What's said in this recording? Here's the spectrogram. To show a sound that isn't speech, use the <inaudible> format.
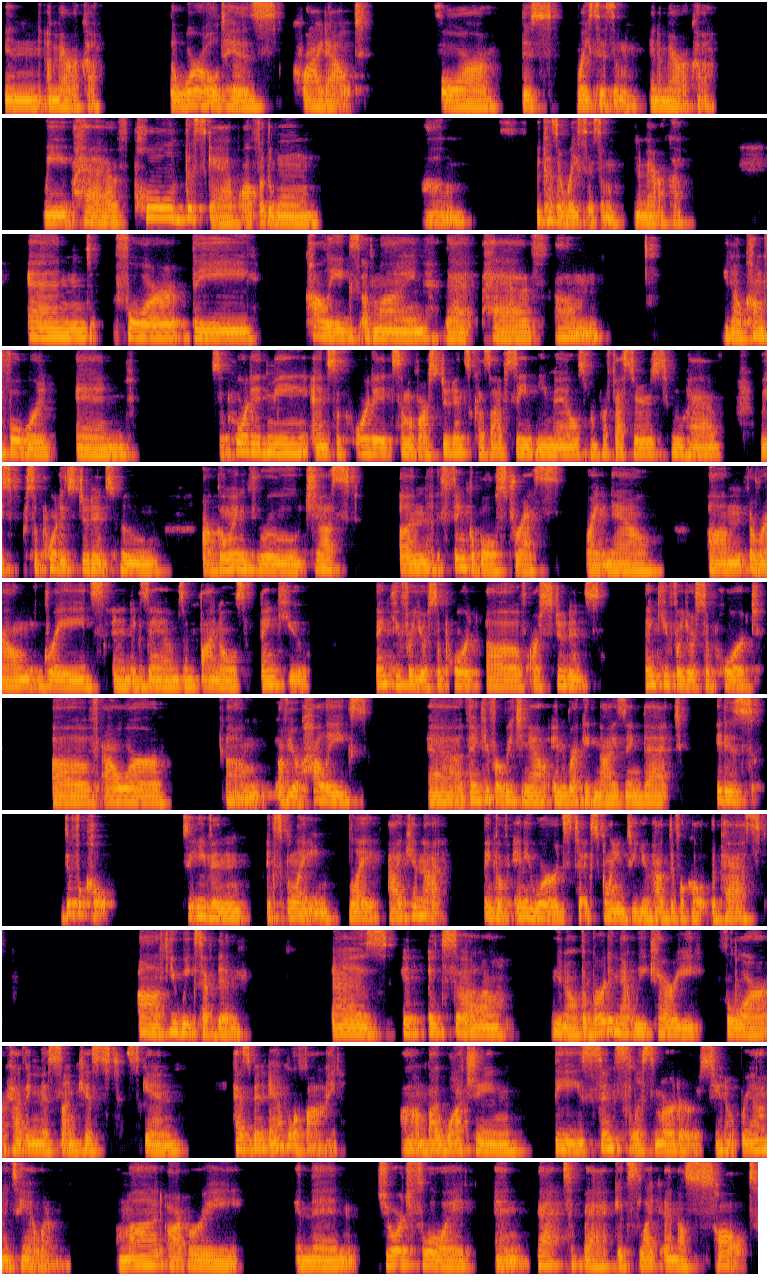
in America. The world has cried out for this racism in America. We have pulled the scab off of the wound um, because of racism in America. And for the colleagues of mine that have, um, you know, come forward and supported me and supported some of our students because I've seen emails from professors who have supported students who are going through just unthinkable stress right now um, around grades and exams and finals. Thank you. Thank you for your support of our students. Thank you for your support of our um, of your colleagues. Uh, thank you for reaching out and recognizing that it is difficult to even explain. Like I cannot think of any words to explain to you how difficult the past uh, few weeks have been as it, it's uh, you know the burden that we carry for having this sun-kissed skin has been amplified um, by watching these senseless murders you know breonna taylor ahmaud arbery and then george floyd and back to back it's like an assault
